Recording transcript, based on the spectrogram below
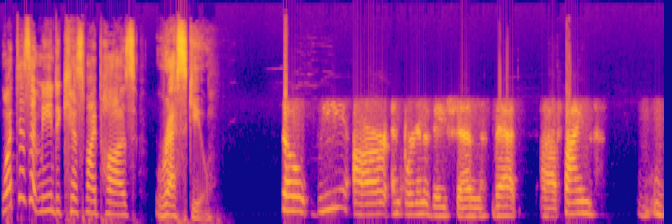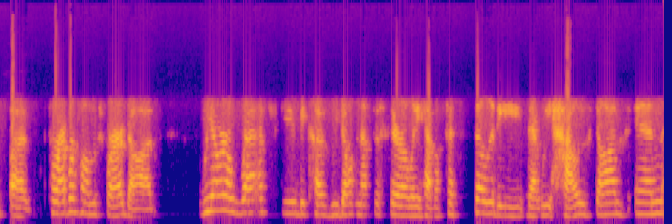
What does it mean to Kiss My Paws rescue? So we are an organization that uh, finds uh, forever homes for our dogs. We are a rescue because we don't necessarily have a facility that we house dogs in.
